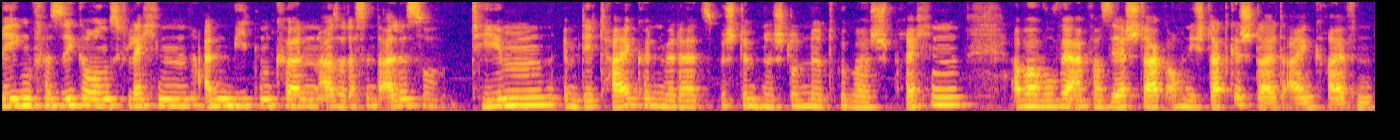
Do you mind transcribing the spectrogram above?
Regenversickerungsflächen anbieten können. Also das sind alles so Themen. Im Detail können wir da jetzt bestimmt eine Stunde drüber sprechen, aber wo wir einfach sehr stark auch in die Stadtgestalt eingreifen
